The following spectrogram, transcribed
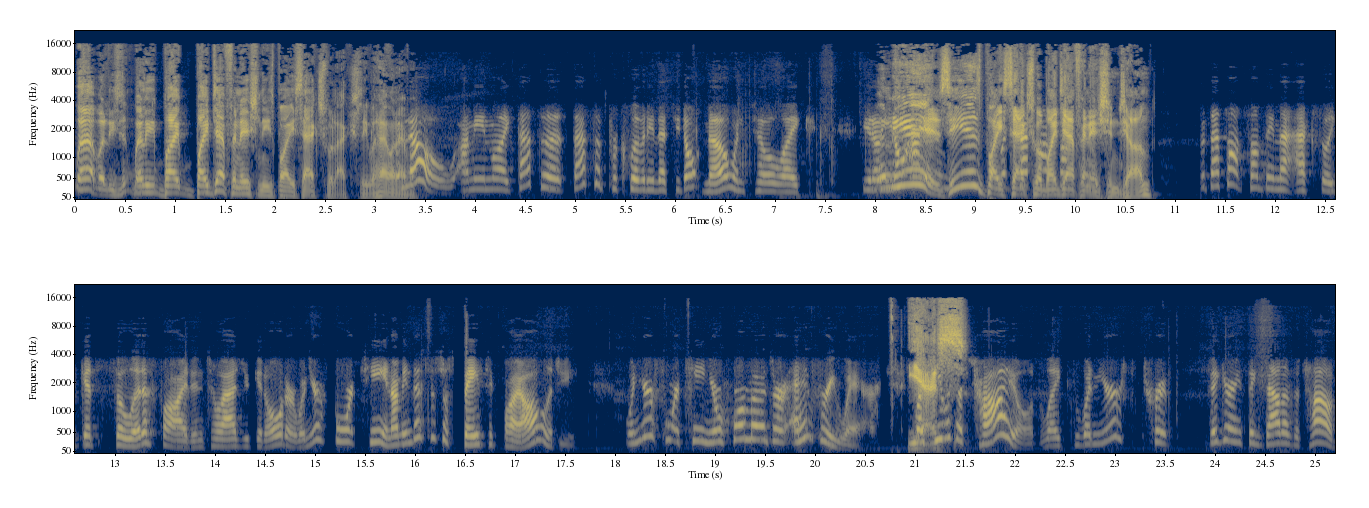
Well, but he's well, he, by by definition, he's bisexual. Actually, but however. No, I mean, like that's a that's a proclivity that you don't know until like, you know. Well, you he is. actually- He is bisexual by definition, John. But that's not something that actually gets solidified until as you get older. When you're 14, I mean, this is just basic biology. When you're 14, your hormones are everywhere. Yes. Like he was a child. Like when you're tri- figuring things out as a child,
